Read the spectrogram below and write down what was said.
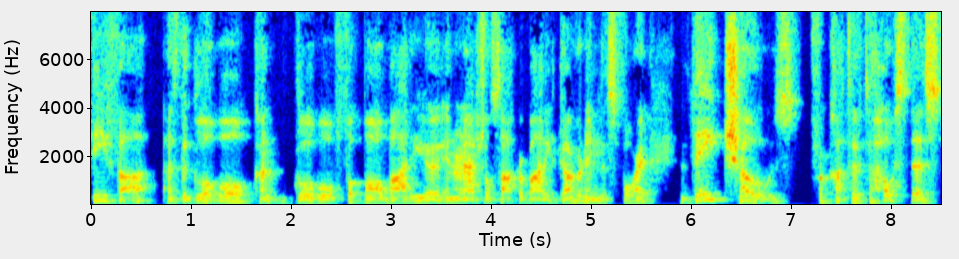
FIFA, as the global kind of global football body or international soccer body governing the sport, they chose for Qatar to host this,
